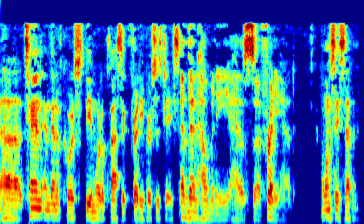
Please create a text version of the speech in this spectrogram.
Uh, 10, and then of course the immortal classic Freddy versus Jason. And then how many has, uh, Freddy had? I want to say 7.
